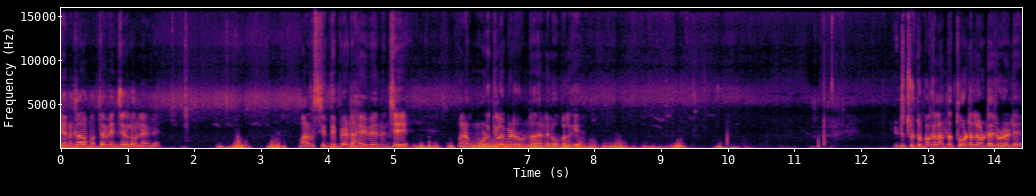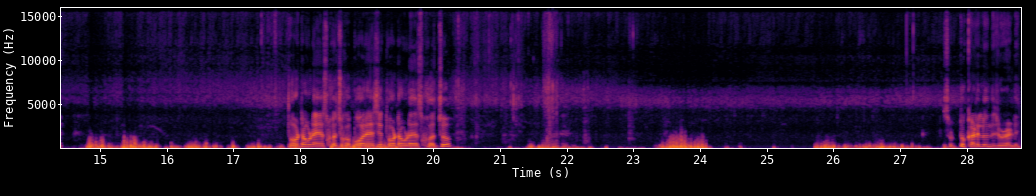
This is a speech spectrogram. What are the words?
ఈ వెనకాల మొత్తం వెంచర్లు ఉన్నాయండి. మనకు సిద్దిపేట హైవే నుంచి మనకు మూడు కిలోమీటర్ ఉంటుందండి లోపలికి. ఇటు చుట్టుపక్కల అంతా తోటలే ఉంటాయి చూడండి. తోట కూడా వేసుకోవచ్చు ఒక బోర్ వేసి తోట కూడా వేసుకోవచ్చు. చుట్టూ కడిలు ఉంది చూడండి.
